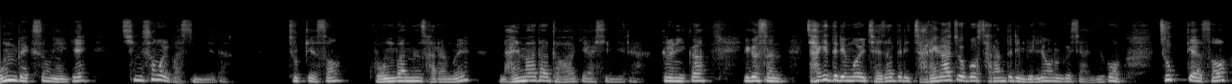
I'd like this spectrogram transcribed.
온 백성에게 칭송을 받습니다. 주께서 구원받는 사람을 날마다 더하게 하시니라. 그러니까 이것은 자기들이 뭘 제자들이 잘해가지고 사람들이 밀려오는 것이 아니고 주께서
